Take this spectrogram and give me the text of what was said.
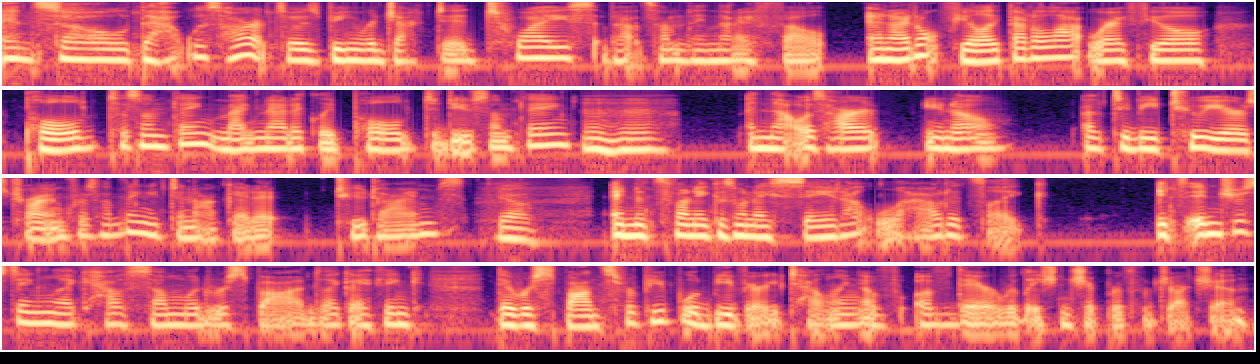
And so that was hard. So I was being rejected twice about something that I felt, and I don't feel like that a lot, where I feel pulled to something, magnetically pulled to do something, Mm-hmm. and that was hard. You know, of to be two years trying for something to not get it two times. Yeah. And it's funny because when I say it out loud, it's like it's interesting like how some would respond. Like i think the response for people would be very telling of of their relationship with rejection.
